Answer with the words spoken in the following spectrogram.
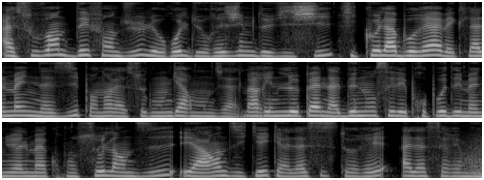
a souvent défendu le rôle du régime de Vichy qui collaborait avec l'Allemagne nazie pendant la Seconde Guerre mondiale. Marine Le Pen a dénoncé les propos d'Emmanuel Macron ce lundi et a indiqué qu'elle assisterait à la cérémonie.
